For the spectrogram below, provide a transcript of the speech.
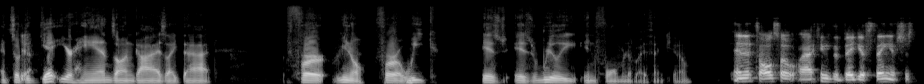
And so Yeah. to get your hands on guys like that for you know for a week is is really informative. I think you know. And it's also I think the biggest thing is just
